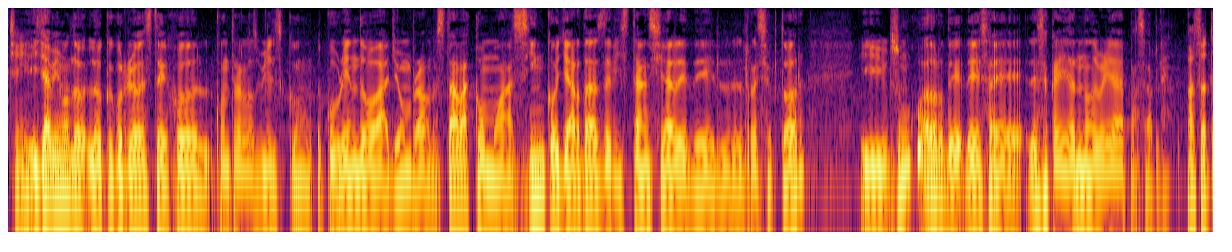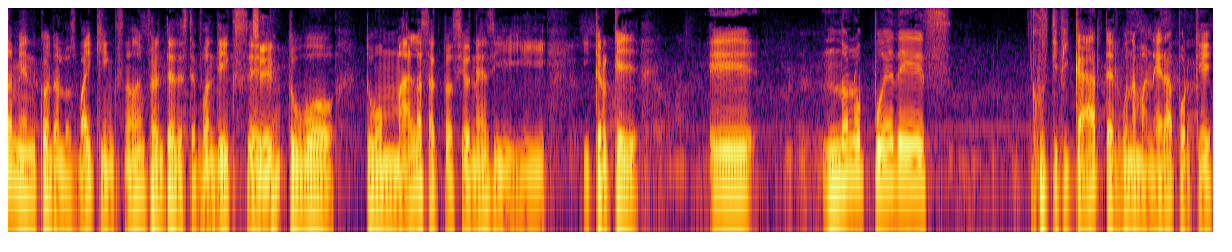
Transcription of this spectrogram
Sí. Y ya vimos lo, lo que ocurrió este juego contra los Bills con- cubriendo a John Brown. Estaba como a 5 yardas de distancia de- del receptor. Y pues, un jugador de, de esa, de esa calidad no debería de pasarle. Pasó también contra los Vikings, ¿no? Enfrente de Stephon Dix. eh, Sí. tuvo, tuvo malas actuaciones y, y- y creo que eh, no lo puedes justificar de alguna manera porque,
